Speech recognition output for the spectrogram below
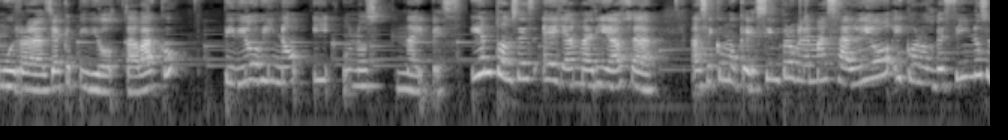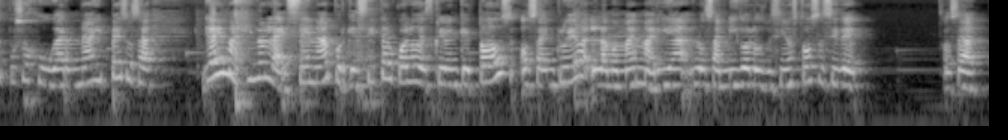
muy raras, ya que pidió tabaco, pidió vino y unos naipes. Y entonces ella, María, o sea, así como que sin problema salió y con los vecinos se puso a jugar naipes, o sea, ya me imagino la escena, porque así tal cual lo describen, que todos, o sea, incluida la mamá de María, los amigos, los vecinos, todos así de, o sea,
